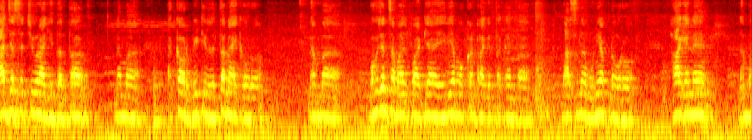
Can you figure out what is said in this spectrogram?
ರಾಜ್ಯ ಸಚಿವರಾಗಿದ್ದಂಥ ನಮ್ಮ ಅಕ್ಕವ್ರು ಬಿ ಟಿ ಲಲಿತಾ ನಾಯಕ್ ಅವರು ನಮ್ಮ ಬಹುಜನ್ ಸಮಾಜ ಪಾರ್ಟಿಯ ಹಿರಿಯ ಮುಖಂಡರಾಗಿರ್ತಕ್ಕಂಥ ಮಾರ್ಸಂದ್ರ ಮುನಿಯಪ್ಪನವರು ಹಾಗೆಯೇ ನಮ್ಮ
